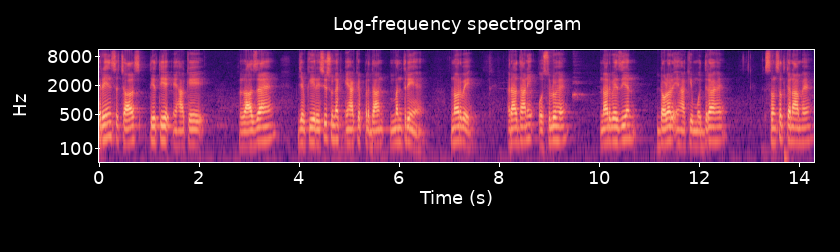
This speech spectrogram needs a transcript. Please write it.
प्रिंस चार्ल्स तृतीय यहाँ के राजा हैं। जबकि ऋषि सुनक यहाँ के प्रधानमंत्री हैं। नॉर्वे, राजधानी ओस्लो है। नॉर्वेजियन डॉलर यहाँ की मुद्रा है। संसद का नाम है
